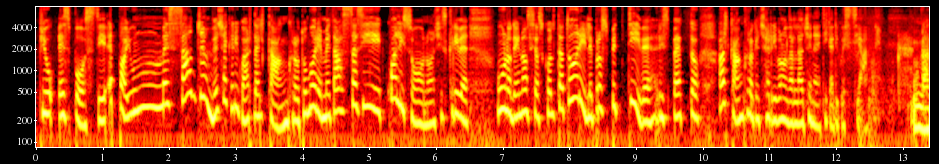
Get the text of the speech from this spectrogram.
più esposti e poi un messaggio invece che riguarda il cancro, tumori e metastasi, quali sono? Ci scrive uno dei nostri ascoltatori le prospettive rispetto al cancro che ci arrivano dalla genetica di questi anni una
